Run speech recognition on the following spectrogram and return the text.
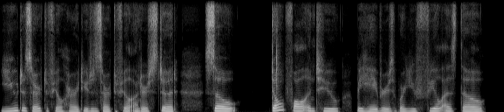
You deserve to feel heard. You deserve to feel understood. So don't fall into behaviors where you feel as though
